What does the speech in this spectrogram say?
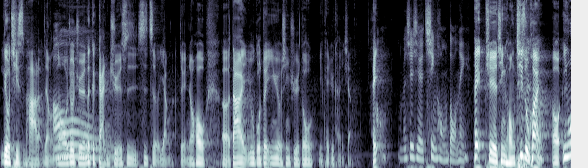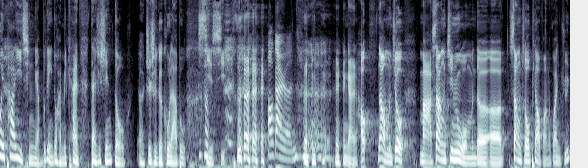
六七十趴了，这样，然后我就觉得那个感觉是是这样了。对，然后呃，大家如果对音乐有兴趣，都也可以去看一下。嘿。我们谢谢庆红抖内，嘿，谢谢庆红 七十五块哦。因为怕疫情，两部电影都还没看，但是先抖呃支持个酷拉布，谢谢，好感人，很感人。好，那我们就马上进入我们的呃上周票房的冠军。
